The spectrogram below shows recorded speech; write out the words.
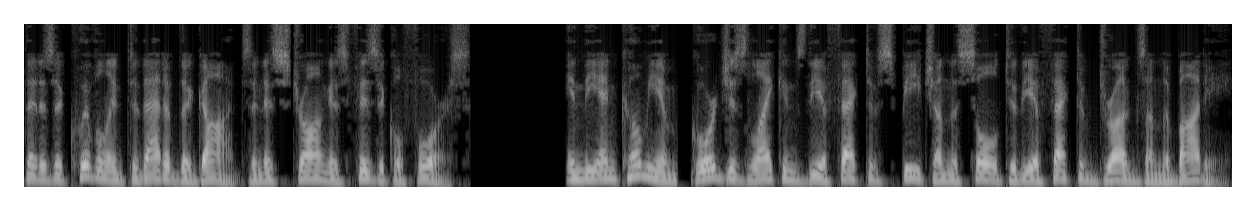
that is equivalent to that of the gods and as strong as physical force. In the encomium, Gorgias likens the effect of speech on the soul to the effect of drugs on the body.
